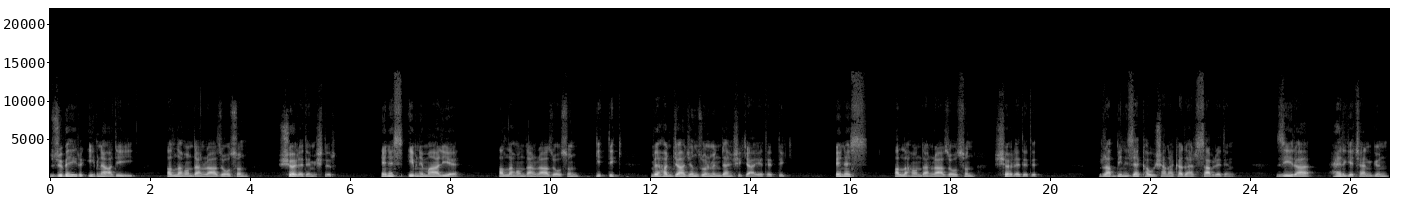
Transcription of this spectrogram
Zübeyr İbni Adi Allah ondan razı olsun şöyle demiştir. Enes İbni Maliye Allah ondan razı olsun gittik ve Haccac'ın zulmünden şikayet ettik. Enes Allah ondan razı olsun şöyle dedi. Rabbinize kavuşana kadar sabredin. Zira her geçen gün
